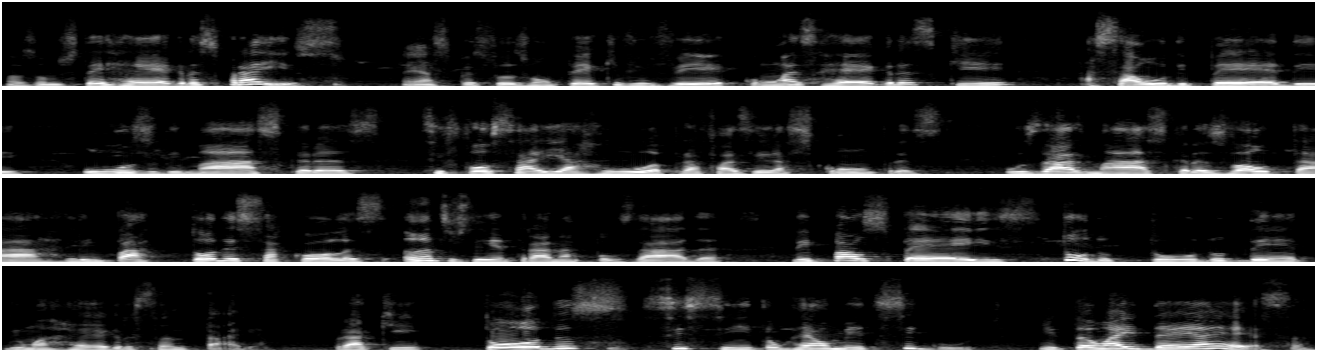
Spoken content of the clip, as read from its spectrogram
Nós vamos ter regras para isso. Né? As pessoas vão ter que viver com as regras que a saúde pede, o uso de máscaras, se for sair à rua para fazer as compras, usar as máscaras, voltar, limpar todas as sacolas antes de entrar na pousada, limpar os pés, tudo, tudo dentro de uma regra sanitária, para que todos se sintam realmente seguros. Então a ideia é essa,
